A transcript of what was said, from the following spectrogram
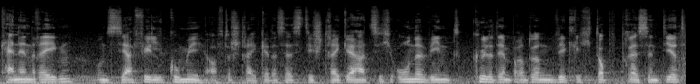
keinen Regen und sehr viel Gummi auf der Strecke. Das heißt, die Strecke hat sich ohne Wind, kühle Temperaturen wirklich top präsentiert.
